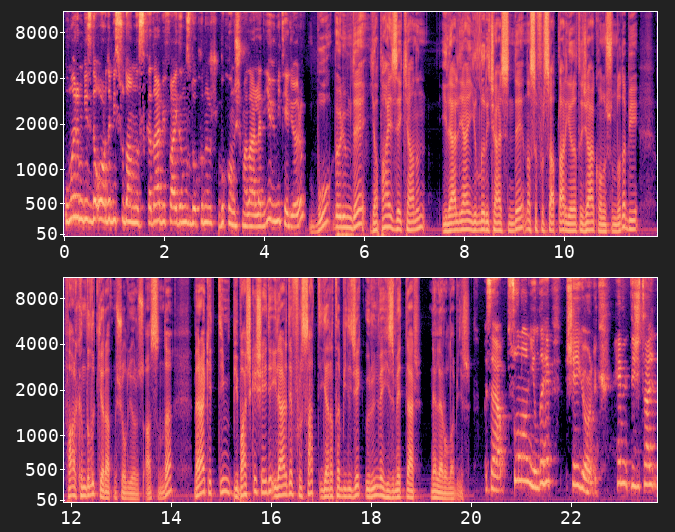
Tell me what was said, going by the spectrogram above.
Umarım biz de orada bir su damlası kadar bir faydamız dokunur bu konuşmalarla diye ümit ediyorum. Bu bölümde yapay zekanın ilerleyen yıllar içerisinde nasıl fırsatlar yaratacağı konusunda da bir farkındalık yaratmış oluyoruz aslında. Merak ettiğim bir başka şey de ileride fırsat yaratabilecek ürün ve hizmetler neler olabilir? Mesela son 10 yılda hep şey gördük. Hem dijital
